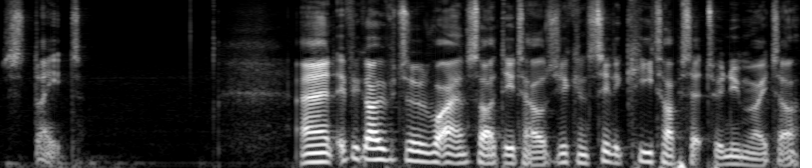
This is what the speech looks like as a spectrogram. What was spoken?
state. And if you go over to the right hand side details, you can see the key type is set to enumerator,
